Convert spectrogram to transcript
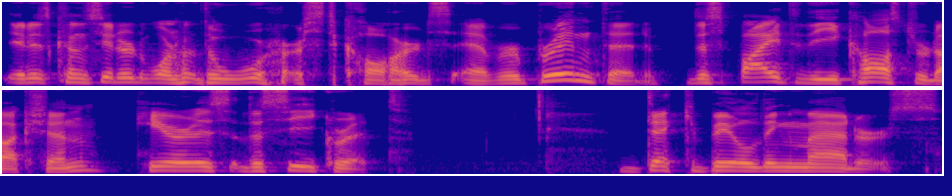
it is considered one of the worst cards ever printed. Despite the cost reduction, here is the secret. Deck building matters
